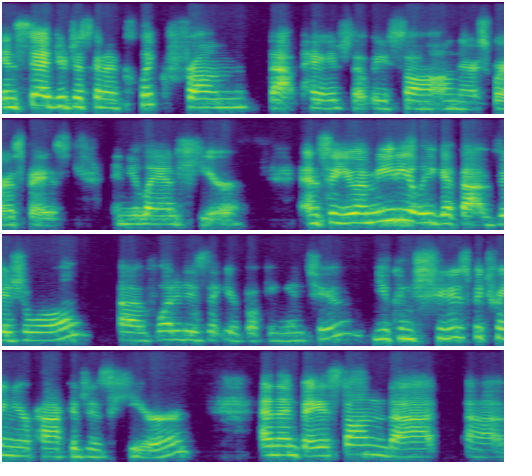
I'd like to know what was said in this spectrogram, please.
Instead, you're just going to click from that page that we saw on their Squarespace and you land here. And so you immediately get that visual of what it is that you're booking into. You can choose between your packages here. And then based on that, uh,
